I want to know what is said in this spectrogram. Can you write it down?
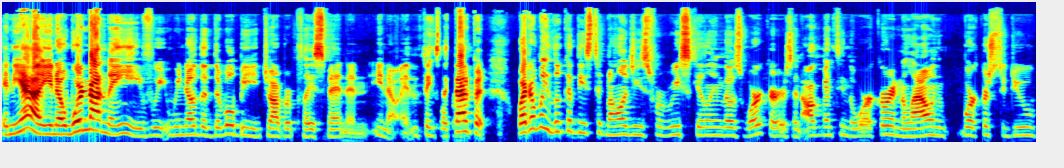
and yeah, you know, we're not naive. We we know that there will be job replacement and you know and things like that. But why don't we look at these technologies for reskilling those workers and augmenting the worker and allowing workers to do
